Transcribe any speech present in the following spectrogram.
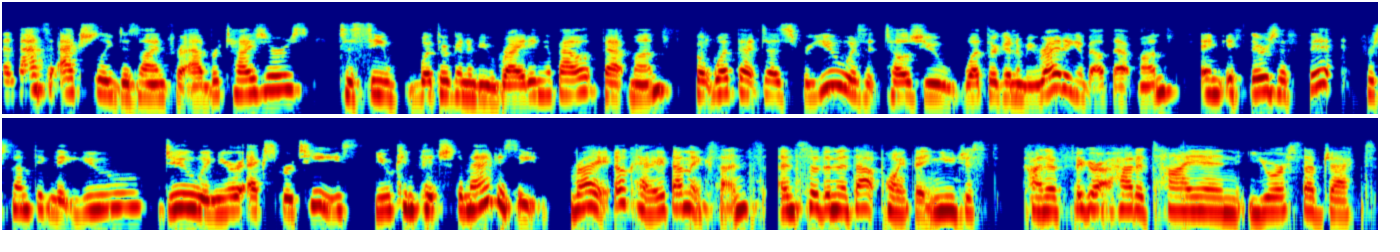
And that's actually designed for advertisers to see what they're going to be writing about that month. But what that does for you is it tells you what they're going to be writing about that month. And if there's a fit for something that you do in your expertise, you can pitch the magazine. Right. Okay. That makes sense. And so then at that point, then you just kind of figure out how to tie in your subject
